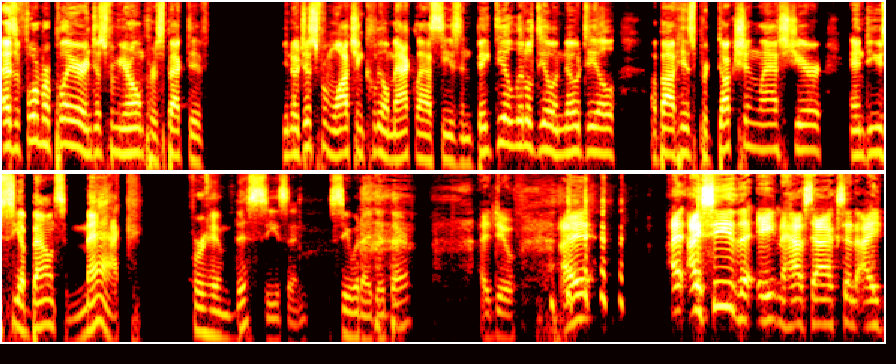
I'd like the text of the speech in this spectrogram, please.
As a former player and just from your own perspective, you know, just from watching Khalil Mack last season, big deal, little deal, and no deal about his production last year. And do you see a bounce Mack for him this season. See what I did there? I do. I, I, I see the eight and a half sacks, and I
